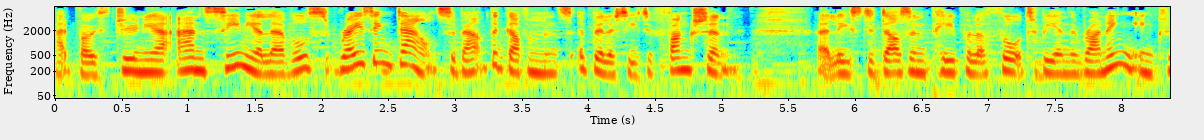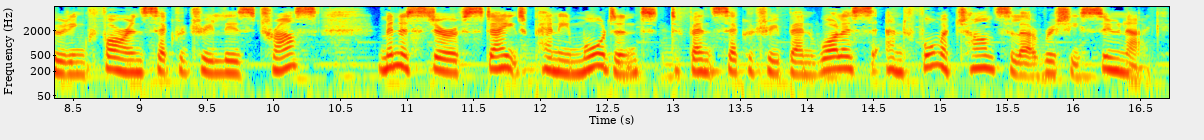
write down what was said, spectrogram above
at both junior and senior levels, raising doubts about the government's ability to function. At least a dozen people are thought to be in the running, including Foreign Secretary Liz Truss, Minister of State Penny Mordaunt, Defence Secretary Ben Wallace, and former Chancellor Rishi Sunak.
